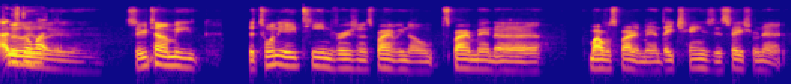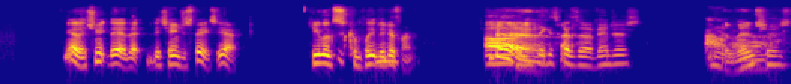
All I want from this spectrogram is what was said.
I just Wait, don't wait, like. wait, wait. So you're telling me the 2018 version of Spider, you know, Spider-Man, uh, Marvel Spider-Man, they changed his face from that. Yeah, they changed. They, they, they changed his face. Yeah, he looks completely Mhm. different. Oh, Yeah. you think it's because of Avengers? I don't know. Adventures.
